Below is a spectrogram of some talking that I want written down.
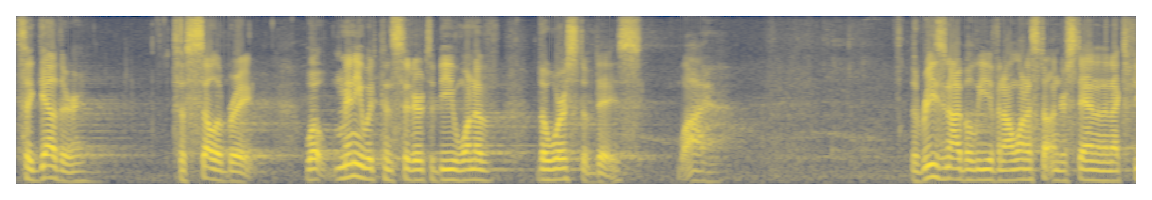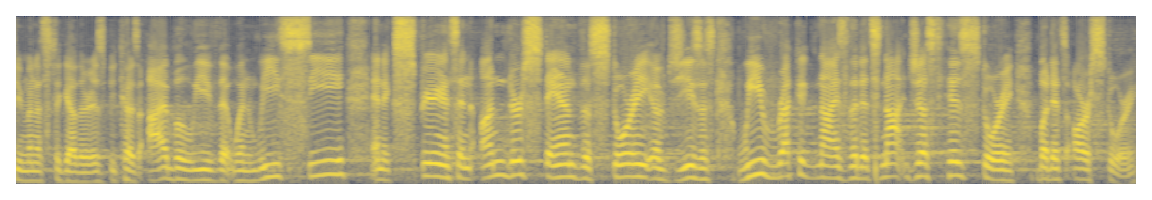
together to celebrate what many would consider to be one of the worst of days. Why? The reason I believe, and I want us to understand in the next few minutes together, is because I believe that when we see and experience and understand the story of Jesus, we recognize that it's not just his story, but it's our story.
